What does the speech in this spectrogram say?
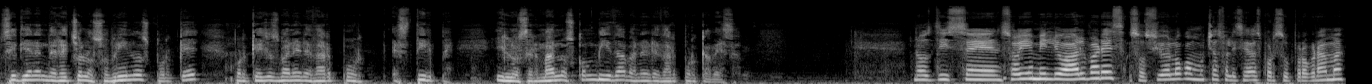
sí tienen derecho los sobrinos. ¿Por qué? Porque ellos van a heredar por estirpe y los hermanos con vida van a heredar por cabeza. Nos dicen, soy Emilio Álvarez, sociólogo, muchas felicidades por su programa.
